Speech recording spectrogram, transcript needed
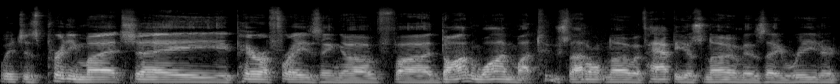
which is pretty much a paraphrasing of uh, Don Juan Matus. I don't know if Happiest Gnome is a reader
